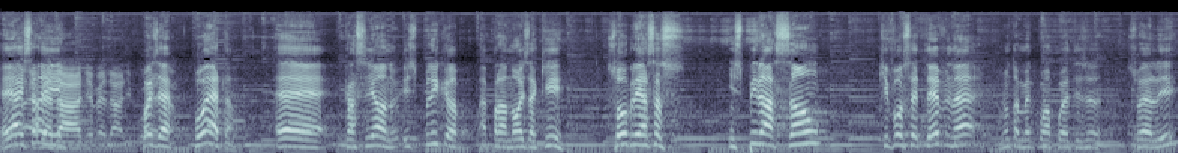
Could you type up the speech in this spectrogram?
é, é isso aí. É verdade, é verdade. Poeta. Pois é, poeta, é, Cassiano, explica é, para nós aqui sobre essa inspiração que você teve, né? Juntamente com a poetisa Sueli,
